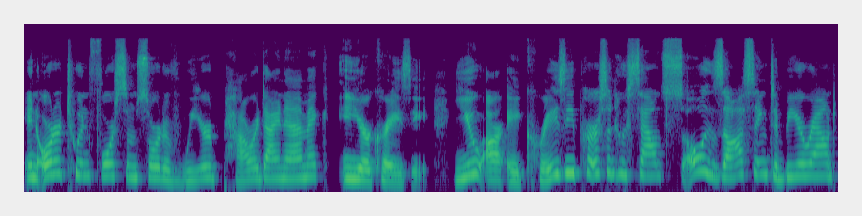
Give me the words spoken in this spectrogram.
in order to enforce some sort of weird power dynamic, you're crazy. You are a crazy person who sounds so exhausting to be around,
